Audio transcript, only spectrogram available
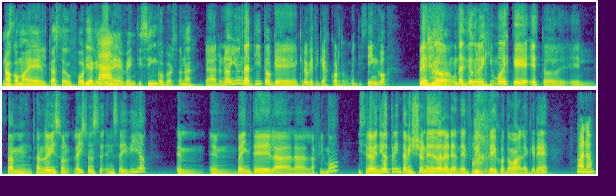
No como es el caso de Euforia que Claro. tiene 25 personajes. Claro, no, y un datito que creo que te quedas corto con 25, pero un datito que no dijimos es que esto, el Sam, Sam Levinson la hizo en, en 6 días, en, en 20 la, la- la filmó y se la vendió a 30 millones de dólares a Netflix. Le dijo, tomá, ¿la querés? bueno,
